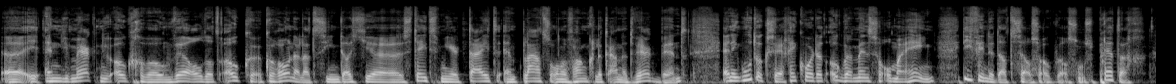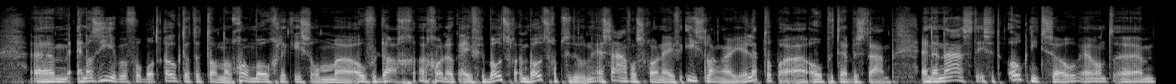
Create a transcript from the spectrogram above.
uh, en je merkt nu ook gewoon wel dat ook corona laat zien... dat je steeds meer tijd en plaats onafhankelijk aan het werk bent. En ik moet ook zeggen, ik hoor dat ook bij mensen om mij heen... die vinden dat zelfs ook wel soms prettig. Um, en dan zie je bijvoorbeeld ook dat het dan gewoon mogelijk is... om overdag gewoon ook even de boodschap, een boodschap te doen. En s'avonds gewoon even iets langer je laptop uh, open te hebben staan. En daarnaast is het ook niet zo, hè, want, um,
